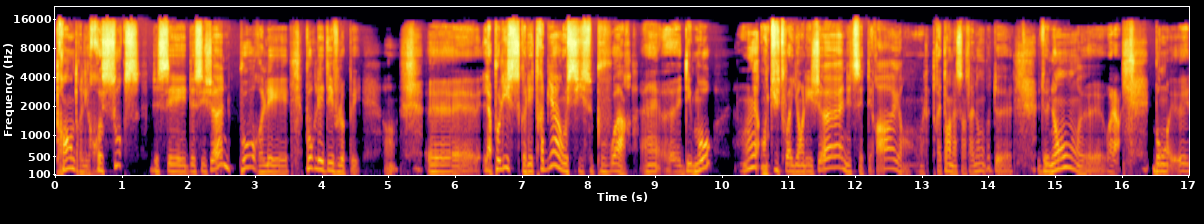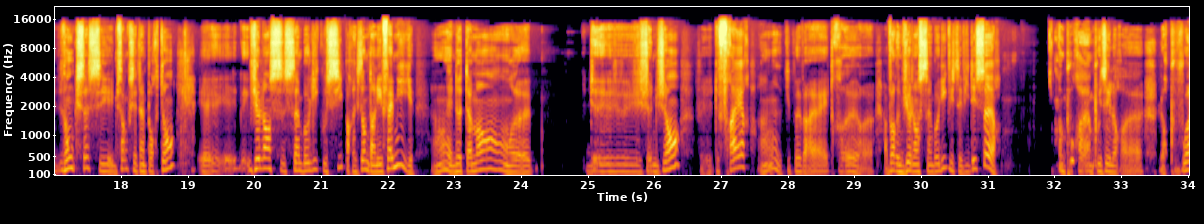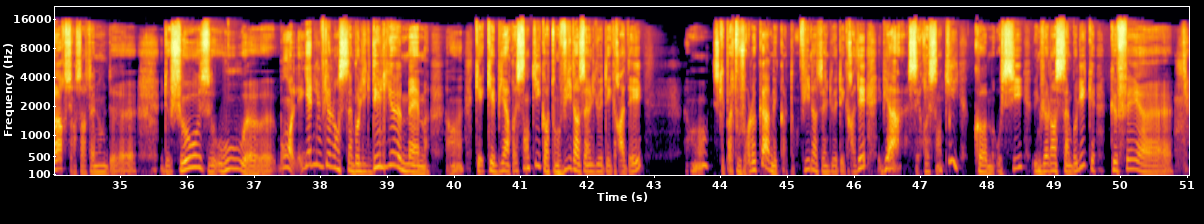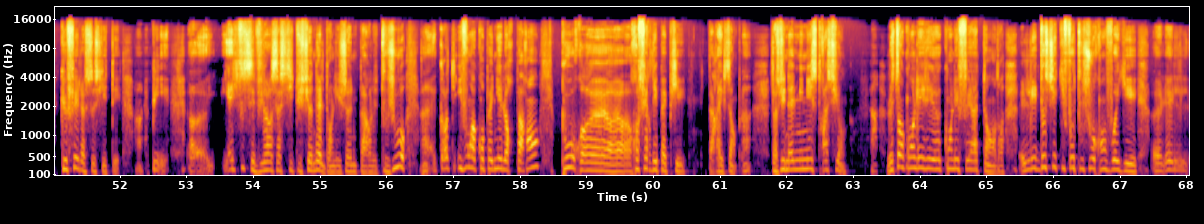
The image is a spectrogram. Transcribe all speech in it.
prendre les ressources de ces de ces jeunes pour les pour les développer. Euh, la police connaît très bien aussi ce pouvoir euh, des mots en tutoyant les jeunes, etc., et en, traitant d'un certain nombre de, de noms, euh, voilà. Bon, euh, donc ça, c'est, il me semble que c'est important. Euh, violence symbolique aussi, par exemple dans les familles, hein, et notamment de jeunes gens, de frères, hein, qui peuvent être avoir une violence symbolique vis-à-vis des sœurs pour imposer leur, euh, leur pouvoir sur un certain nombre de, choses où euh, bon il y a une violence symbolique des lieux même hein, qui, est bien ressentie quand on vit dans un lieu dégradé hein, ce qui n'est pas toujours le cas, mais quand on vit dans un lieu dégradé, eh bien, c'est ressenti comme aussi une violence symbolique que fait euh, que fait la société. Hein. Puis euh, il y a toutes ces violences institutionnelles dont les jeunes parlent toujours. Quand ils vont accompagner leurs parents pour euh, refaire des papiers, par exemple, hein, dans une administration. Hein, le temps qu'on les euh, qu'on les fait attendre, les dossiers qu'il faut toujours renvoyer, euh,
